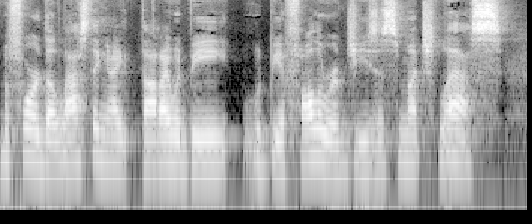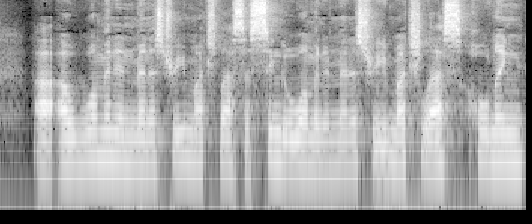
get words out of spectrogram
before, the last thing I thought I would be would be a follower of Jesus, much less uh, a woman in ministry, much less a single woman in ministry, much less holding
